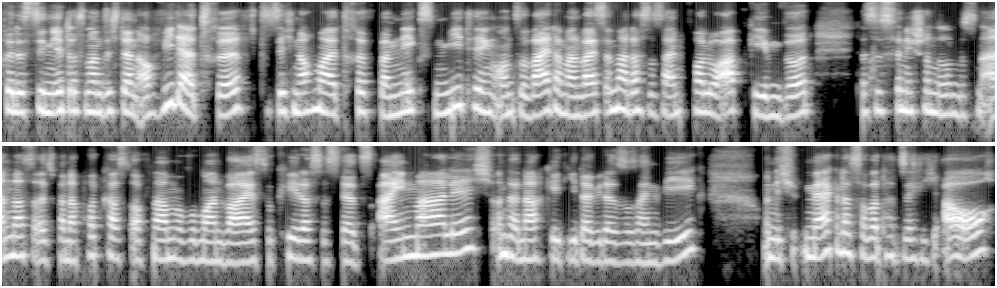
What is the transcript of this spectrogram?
prädestiniert, dass man sich dann auch wieder trifft, sich nochmal trifft beim nächsten Meeting und so weiter. Man weiß immer, dass es ein Follow-up geben wird. Das ist, finde ich, schon so ein bisschen anders als bei einer Podcastaufnahme, wo man weiß, okay, das ist jetzt einmalig und danach geht jeder wieder so seinen Weg. Und ich merke das aber tatsächlich auch,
